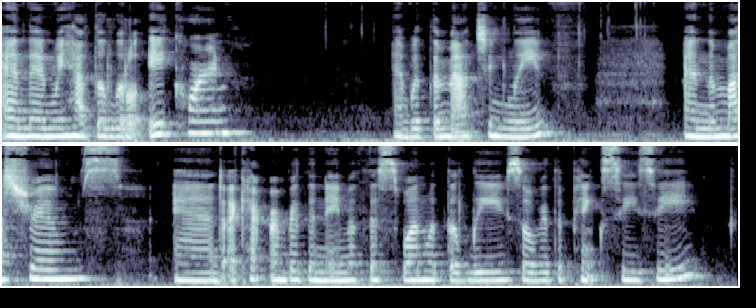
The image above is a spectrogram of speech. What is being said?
And then we have the little acorn and with the matching leaf and the mushrooms and I can't remember the name of this one with the leaves over the pink CZ. I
